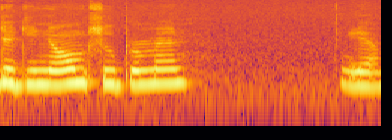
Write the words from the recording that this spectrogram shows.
Did you know I'm Superman? Yeah.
